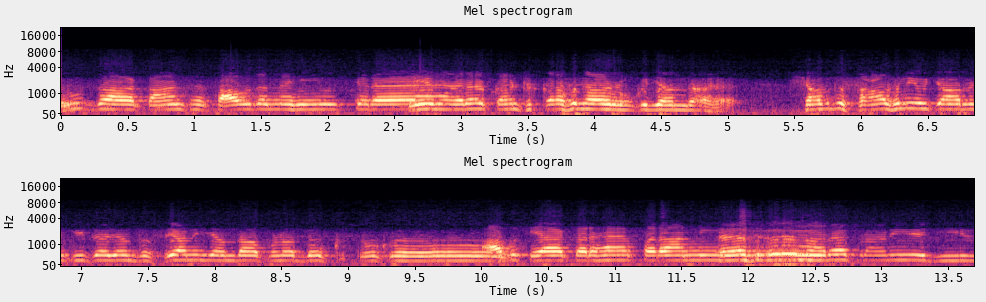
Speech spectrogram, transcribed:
ਰੂਧਾ ਕੰਠ ਸ਼ਬਦ ਨਹੀਂ ਉਚਰੈ। ਇਹ ਮਾਰਾ ਕੰਠ ਕਫ ਨਾਲ ਰੁਕ ਜਾਂਦਾ ਹੈ? ਸ਼ਬਦ ਸਾਫ਼ ਨਹੀਂ ਉਚਾਰਨ ਕੀਤਾ ਜਾਂਦਾ ਦੱਸਿਆ ਨਹੀਂ ਜਾਂਦਾ ਆਪਣਾ ਦੁੱਖ ਸੁੱਖ। ਅਬ ਕਿਆ ਕਰਹਿ ਪਰਾਨੀ? ਐਸ ਵੇਲੇ ਮਾਰਾ ਪ੍ਰਾਣੀ ਇਹ ਜੀਵ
